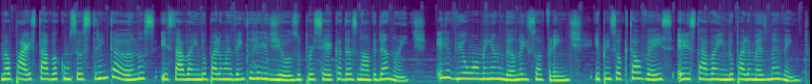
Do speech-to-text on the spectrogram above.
Meu pai estava com seus 30 anos e estava indo para um evento religioso por cerca das 9 da noite. Ele viu um homem andando em sua frente e pensou que talvez ele estava indo para o mesmo evento.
